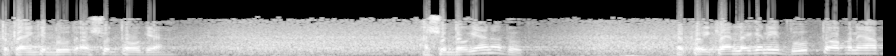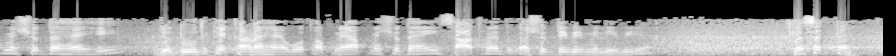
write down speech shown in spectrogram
तो कहें कि दूध अशुद्ध हो गया। अशुद्ध हो गया ना दूध? तो कोई कहने लगे, नहीं, दूध तो अपने आप में शुद्ध है ही, जो दूध के कण है, वो तो अपने आप में शुद्ध है ही, साथ में अशुद्धि भी मिली हुई है। कह सकते हैं।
